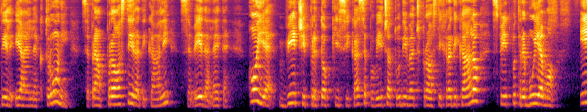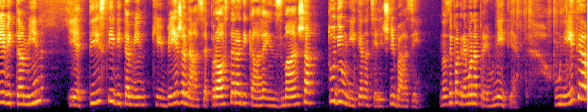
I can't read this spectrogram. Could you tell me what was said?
tile, ja, elektroni, se pravi prosti radikali, seveda, glejte, ko je večji pretok kisika, se poveča tudi več prostih radikalov, spet potrebujemo E-vitamin, je tisti vitamin, ki veže nase proste radikale in zmanjša tudi vnetje na celični bazi. No, zdaj pa gremo naprej, vnetje. Vnetja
